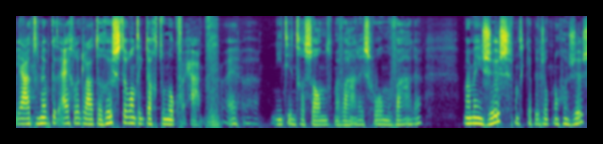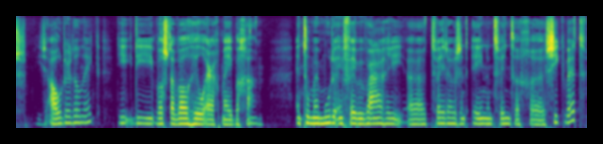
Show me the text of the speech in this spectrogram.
ja, toen heb ik het eigenlijk laten rusten. Want ik dacht toen ook van ja, pff, niet interessant. Mijn vader is gewoon mijn vader. Maar mijn zus, want ik heb dus ook nog een zus, die is ouder dan ik die, die was daar wel heel erg mee begaan. En toen mijn moeder in februari uh, 2021 uh, ziek werd,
